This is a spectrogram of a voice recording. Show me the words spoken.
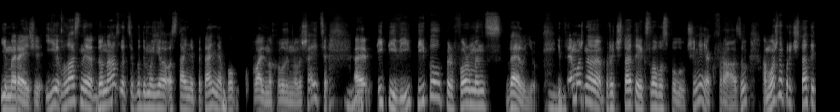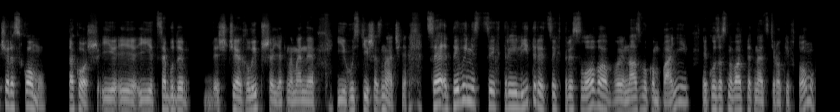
і мережі. І власне до назви це буде моє останнє питання, бо буквально хвилина лишається. Е, PPV – People Performance Value. І це можна прочитати як слово сполучення, як фразу, а можна прочитати через кому також, і, і, і це буде ще глибше, як на мене, і густіше значення. Це ти виніс цих три літери, цих три слова в назву компанії, яку заснував 15 років тому.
